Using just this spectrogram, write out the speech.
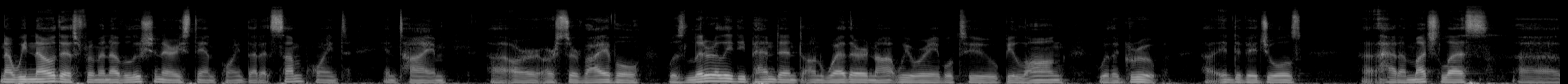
Now, we know this from an evolutionary standpoint that at some point in time, uh, our, our survival was literally dependent on whether or not we were able to belong with a group. Uh, individuals uh, had a much less uh,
